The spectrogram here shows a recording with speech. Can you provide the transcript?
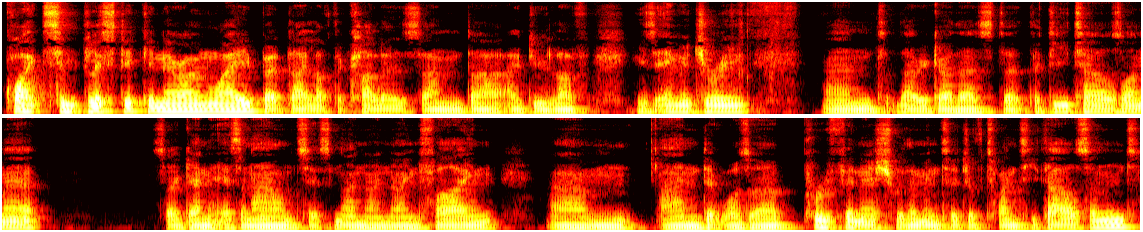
quite simplistic in their own way, but I love the colours and uh, I do love his imagery. And there we go, there's the, the details on it. So again, it is an ounce, it's 999 fine. Um, and it was a proof finish with a mintage of 20,000.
